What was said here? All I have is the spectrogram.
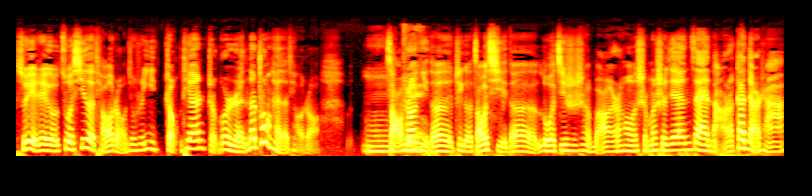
所以这个作息的调整，就是一整天整个人的状态的调整。嗯，早上你的这个早起的逻辑是什么？然后什么时间在哪儿干点啥？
